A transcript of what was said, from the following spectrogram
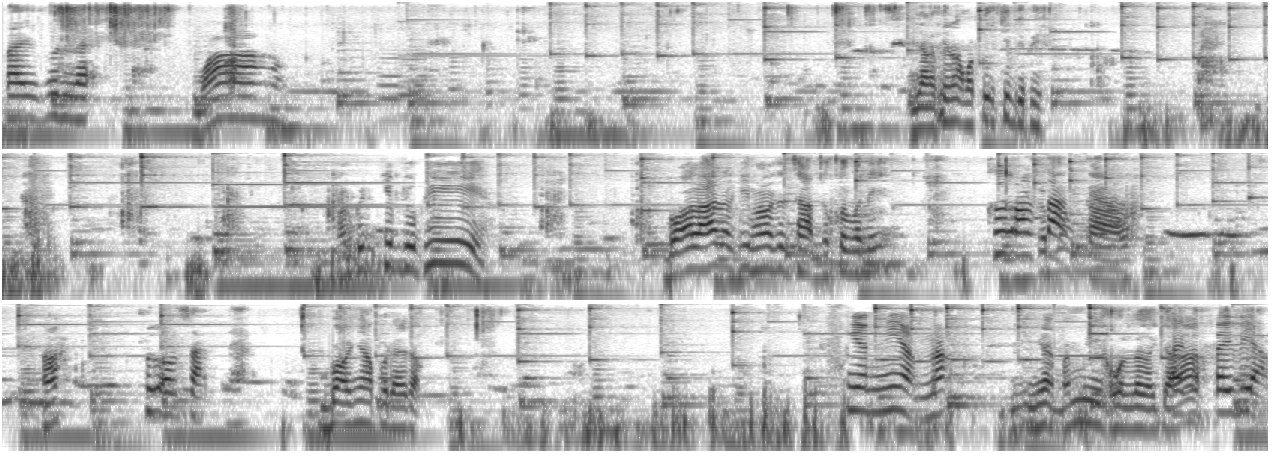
ไปพุ่นแหละว้าวอย่างที่น้องมาปิดคลิปดิพี่มันเป็นคลิปอยู่พี่บอกอะไรเราคลิปเราจะฉ่ำทุกคนวันนี้คือเอากับสัน้ตองว์สาวฮะคือเอาสัตว์แหละบอกยากปะไดดอกเงียบเงียบๆนะเนี่ยมันมีคนเลยไปจ้า กับไปเวียก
